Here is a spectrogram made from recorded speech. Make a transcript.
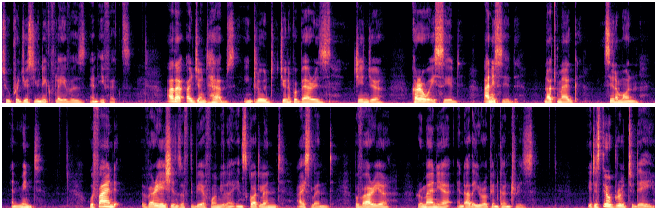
to produce unique flavors and effects. Other adjunct herbs include juniper berries, ginger, caraway seed, aniseed, nutmeg, cinnamon, and mint. We find variations of the beer formula in Scotland, Iceland, Bavaria, Romania, and other European countries. It is still brewed today,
